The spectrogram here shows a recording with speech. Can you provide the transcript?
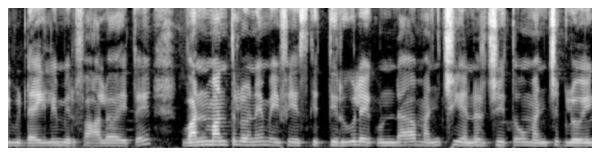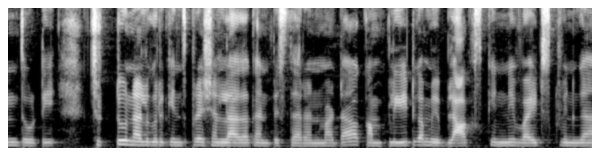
ఇవి డైలీ మీరు ఫాలో అయితే వన్ మంత్లోనే మీ ఫేస్కి తిరుగు లేకుండా మంచి ఎనర్జీతో మంచి గ్లోయింగ్ తోటి చుట్టూ నలుగురికి ఇన్స్పిరేషన్ లాగా కనిపిస్తారనమాట కంప్లీట్గా మీ బ్లాక్ స్కిన్ని వైట్ స్కిన్గా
